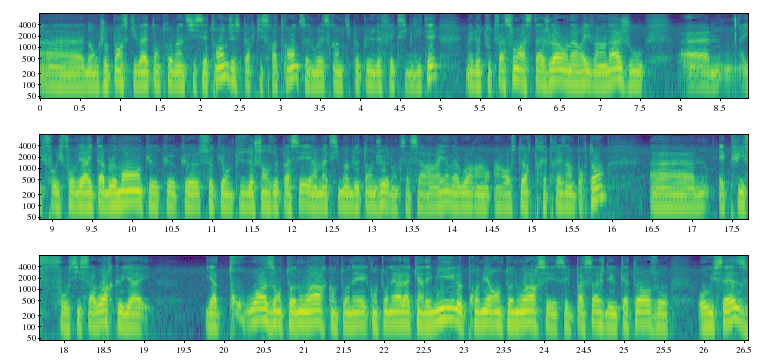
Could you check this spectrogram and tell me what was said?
Euh, donc je pense qu'il va être entre 26 et 30, j'espère qu'il sera 30, ça nous laissera un petit peu plus de flexibilité. Mais de toute façon, à cet âge-là, on arrive à un âge où euh, il, faut, il faut véritablement que, que, que ceux qui ont le plus de chances de passer aient un maximum de temps de jeu. Donc ça sert à rien d'avoir un, un roster très très important. Euh, et puis il faut aussi savoir qu'il y a, il y a trois entonnoirs quand on est, quand on est à l'académie. Le premier entonnoir, c'est le passage des U14 au U16,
